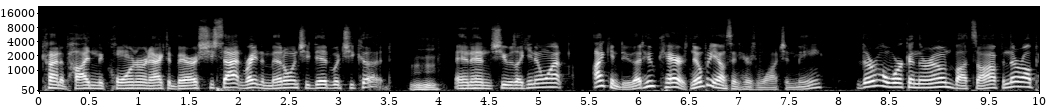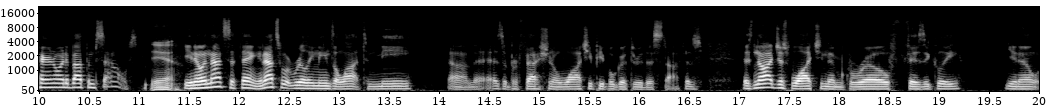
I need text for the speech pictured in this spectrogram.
kind of hide in the corner and act embarrassed. She sat right in the middle and she did what she could. Hmm and then she was like you know what? I can do that. Who cares? Nobody else in here's watching me they're all working their own butts off and they're all paranoid about themselves Yeah. you know and that's the thing and that's what really means a lot to me um, as a professional watching people go through this stuff is is not just watching them grow physically you know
